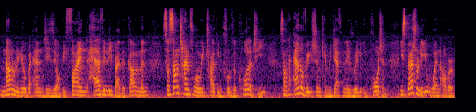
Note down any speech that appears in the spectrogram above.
non-renewable energy, they'll be fined heavily by the government. So sometimes when we try to improve the quality, some innovation can be definitely really important, especially when our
